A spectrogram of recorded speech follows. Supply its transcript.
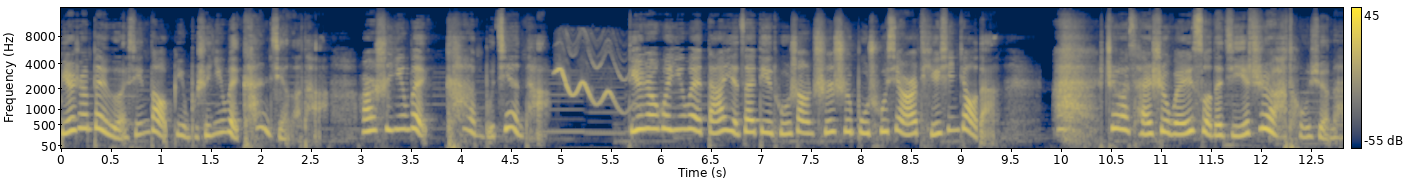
别人被恶心到，并不是因为看见了他，而是因为看不见他。敌人会因为打野在地图上迟迟不出现而提心吊胆。唉，这才是猥琐的极致啊，同学们。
